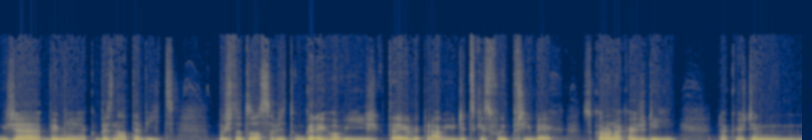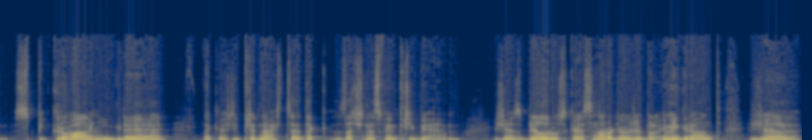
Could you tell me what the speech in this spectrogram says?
že vy mě jakoby znáte víc. Můžete to zase vidět u Gary Hový, který vypráví vždycky svůj příběh skoro na každý, na každém speakerování, kde je, na každý přednášce, tak začne svým příběhem. Že z Běloruska se narodil, že byl imigrant, že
